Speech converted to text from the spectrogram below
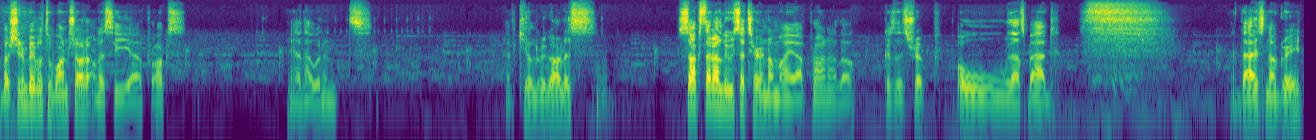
But shouldn't be able to one-shot unless he uh, procs. Yeah, that wouldn't have killed regardless. Sucks that I lose a turn on my uh, Prana though, because of the strip. Oh, that's bad. That is not great.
